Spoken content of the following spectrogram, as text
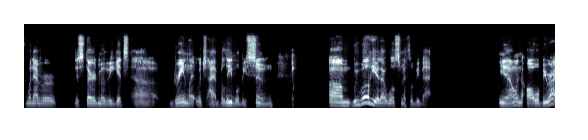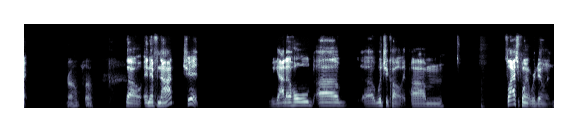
whenever this third movie gets uh greenlit, which I believe will be soon, um, we will hear that Will Smith will be back. You know, and all will be right. I hope so. So, and if not, shit, we gotta hold uh, uh what you call it? Um flashpoint we're doing.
